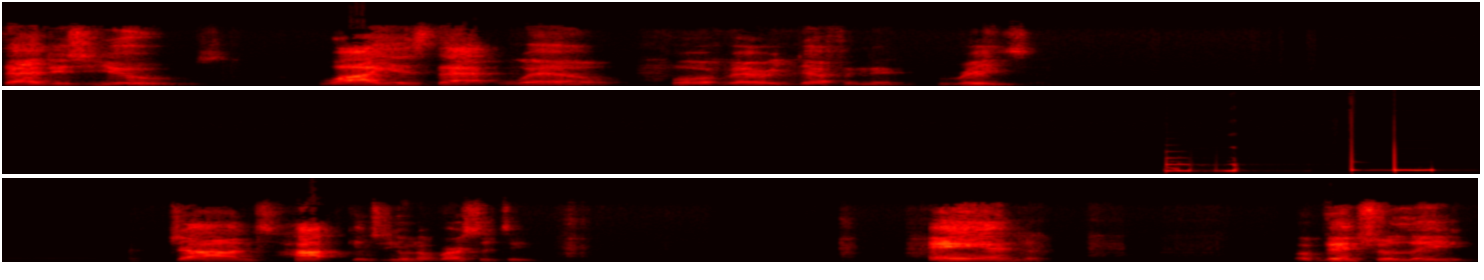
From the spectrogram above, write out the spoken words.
that is used. Why is that? Well, for a very definite reason. Johns Hopkins University, and eventually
